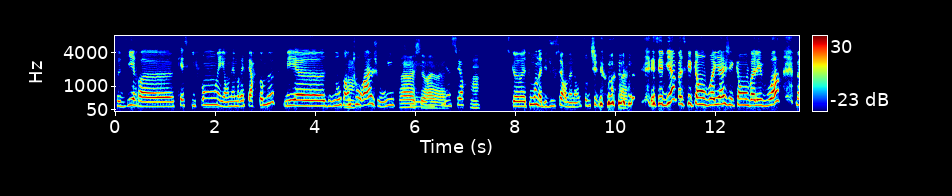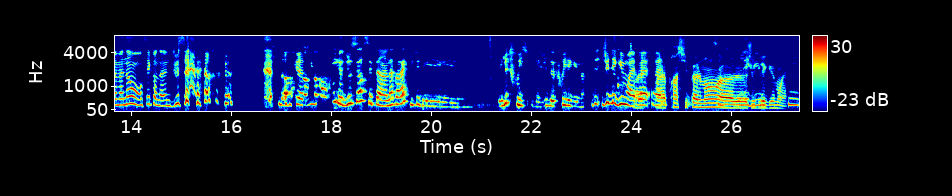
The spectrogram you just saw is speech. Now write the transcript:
se dire euh, qu'est-ce qu'ils font et on aimerait faire comme eux. Mais euh, nos mm. entourages, oui. Ouais, c'est vrai. Bien sûr. Mm. Parce que tout le monde a des juiceurs maintenant autour de chez nous. et c'est bien parce que quand on voyage et quand on va les voir, ben maintenant on sait qu'on a un juiceur. Donc, euh, oui. Le juicer, c'est un appareil qui fait des, des jus de fruits, des jus de fruits et légumes. Des jus de légumes, ouais. ouais, ouais. principalement le jus de légumes, ouais. Mm.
